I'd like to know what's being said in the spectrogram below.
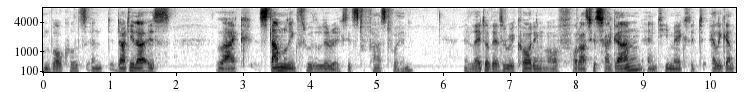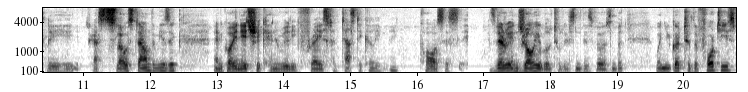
on vocals, and Dattila is like stumbling through the lyrics. It's too fast for him. And later there's a recording of Horacio Salgan, and he makes it elegantly. He just slows down the music, and Goyeneche can really phrase fantastically, make pauses. It's very enjoyable to listen to this version. But when you go to the 40s,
